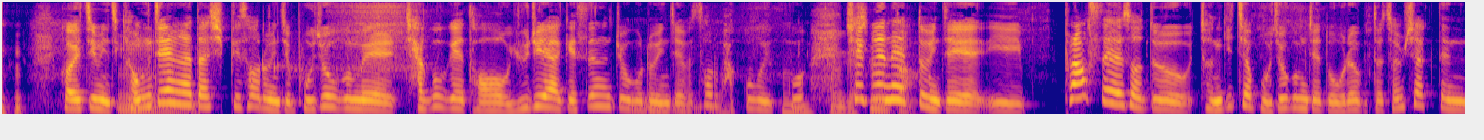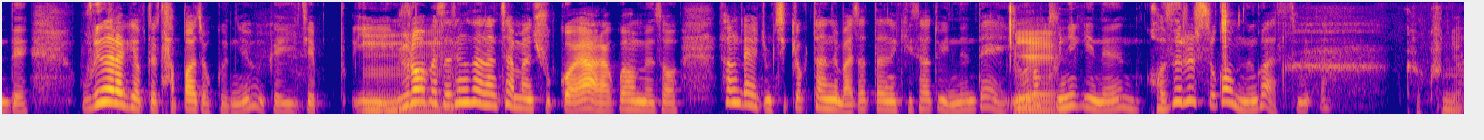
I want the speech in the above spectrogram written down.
거의 지금 이제 음. 경쟁하다시피 서로 이제 보조금을 자국에 더 유리하게 쓰는 쪽으로 이제 서로 바꾸고 있고 음, 최근에 또 이제 이 프랑스에서도 전기차 보조금 제도 올해부터 좀 시작됐는데 우리나라 기업들 다 빠졌거든요. 그러니까 이제 이 음. 유럽에서 생산한 차만 줄 거야라고 하면서 상당히 좀 직격탄을 맞았다는 기사도 있는데 이런 예. 분위기는 거스를 수가 없는 것 같습니다. 그렇군요.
